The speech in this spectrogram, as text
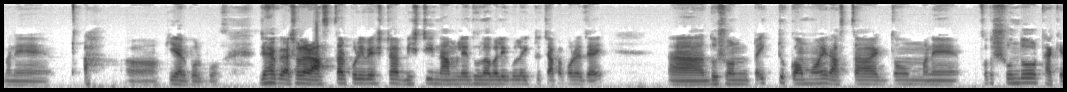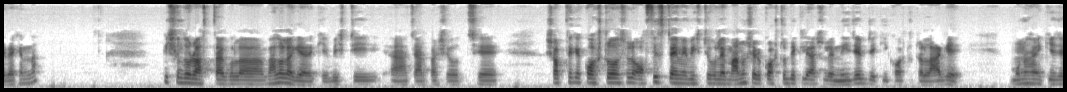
মানে আহ, কি আর বলব? যাই হোক, আসলে রাস্তার পরিবেশটা, বৃষ্টি নামলে ধুলাবালিগুলো একটু চাপা পড়ে যায়। দূষণটা একটু কম হয়, রাস্তা একদম মানে কত সুন্দর থাকে, দেখেন না? কি সুন্দর রাস্তাগুলা, ভালো লাগে আর কি বৃষ্টি চারপাশে হচ্ছে সব থেকে কষ্ট আসলে অফিস টাইমে বৃষ্টি হলে মানুষের কষ্ট দেখলে আসলে নিজের যে কি কষ্টটা লাগে, মনে হয় কি যে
